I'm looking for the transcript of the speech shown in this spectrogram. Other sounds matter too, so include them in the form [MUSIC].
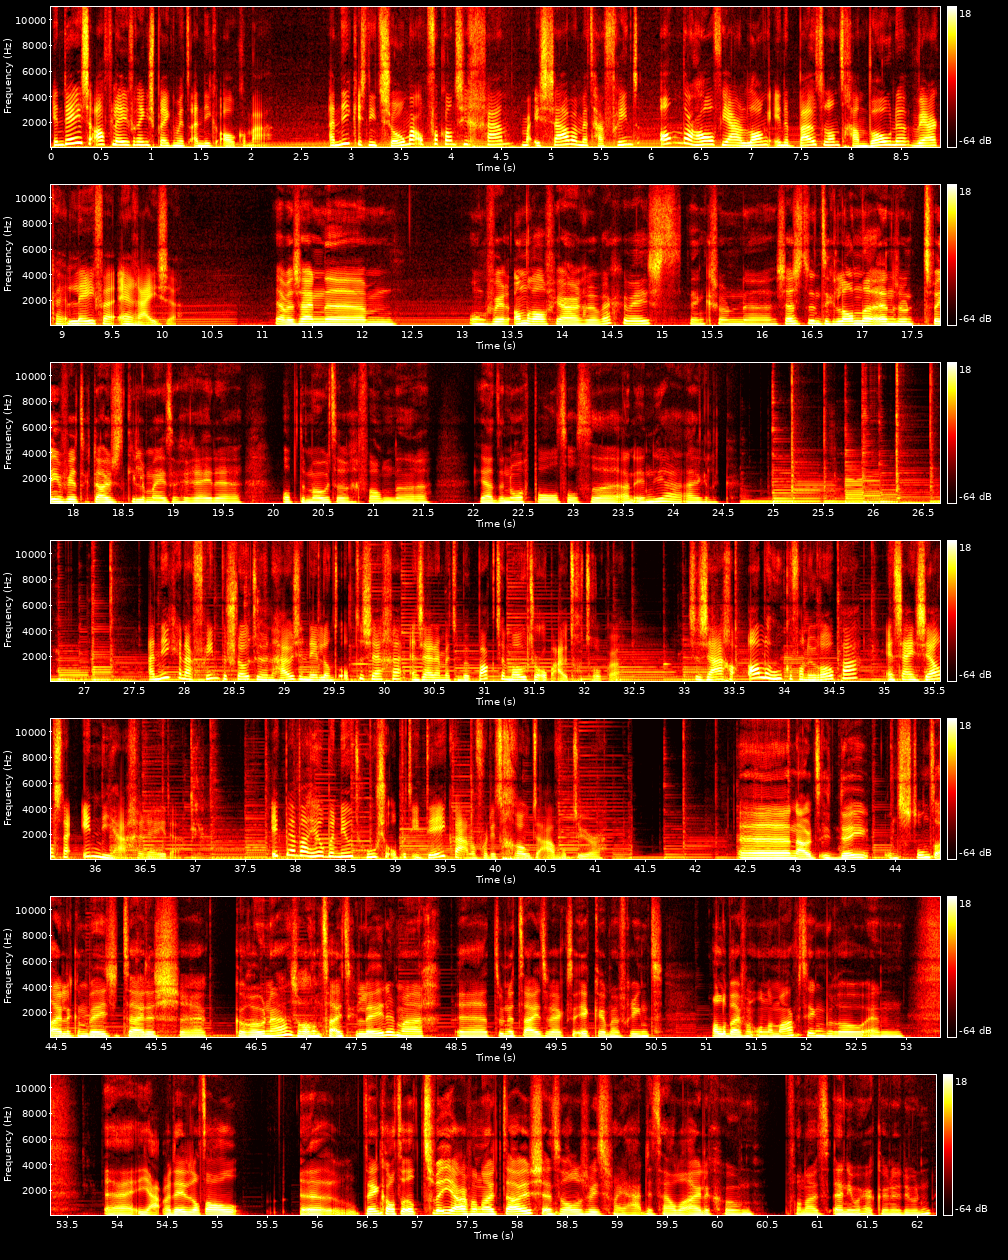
In deze aflevering spreek ik met Aniek Alkema. Aniek is niet zomaar op vakantie gegaan, maar is samen met haar vriend anderhalf jaar lang in het buitenland gaan wonen, werken, leven en reizen. Ja, we zijn ehm, ongeveer anderhalf jaar eh, weg geweest. Ik denk zo'n eh 26 landen en zo'n 42.000 kilometer gereden op de motor van eh, ja, de Noordpool tot eh, aan India eigenlijk. Aniek en haar vriend besloten hun huis in Nederland op te zeggen en zijn er met een bepakte motor op uitgetrokken. Ze zagen alle hoeken van Europa en zijn zelfs naar India gereden. Ik ben wel heel benieuwd hoe ze op het idee kwamen voor dit grote avontuur. Eh, nou, het idee ontstond eigenlijk een beetje tijdens eh, corona. Dat is al een tijd geleden. Maar eh, toen de tijd werkte ik en mijn vriend allebei van een online marketingbureau. En ja, we deden dat al, ik denk altijd al twee jaar vanuit thuis. En toen hadden we zoiets van, ja, dit hadden we eigenlijk gewoon vanuit anywhere kunnen doen.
